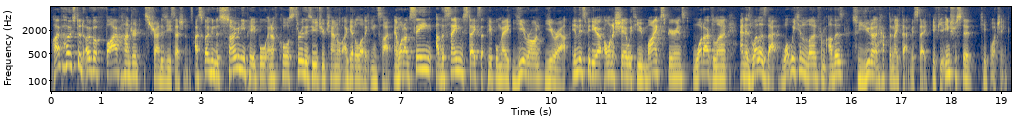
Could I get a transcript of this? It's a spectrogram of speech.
I've hosted over 500 strategy sessions. I've spoken to so many people, and of course, through this YouTube channel, I get a lot of insight. And what I'm seeing are the same mistakes that people make year on, year out. In this video, I want to share with you my experience, what I've learned, and as well as that, what we can learn from others so you don't have to make that mistake. If you're interested, keep watching.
